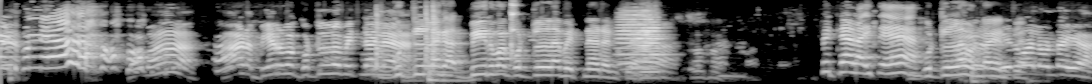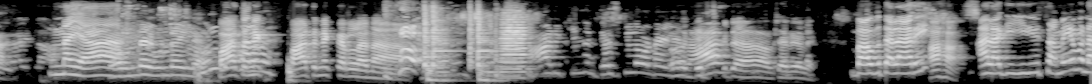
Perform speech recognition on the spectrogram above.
పెట్టుకున్నా. బాబా, ఆడ బీరవ గుడ్లలో పెట్టినాలే గుడ్లగా బీరువా గుడ్లలో పెట్టినాడు అంటే పెట్టినాడు అయితే గుడ్లలో ఉన్నాయి? అంటే బీరువాలు ఉండయ్యా ఉన్నాయా. ఉండయిలే పాత నెక్ పాత నెక్కర్లానా? కింద డెస్క్లో ఉండయి సరేలే బాబు తలారి ఆహా. అలాగే ఈ సమయమున.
